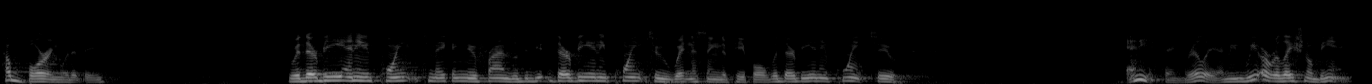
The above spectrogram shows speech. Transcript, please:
how boring would it be? Would there be any point to making new friends? Would there be any point to witnessing to people? Would there be any point to anything, really? I mean, we are relational beings.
